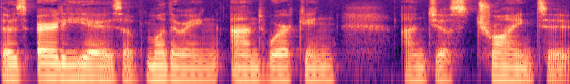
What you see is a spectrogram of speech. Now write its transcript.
those early years of mothering and working and just trying to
